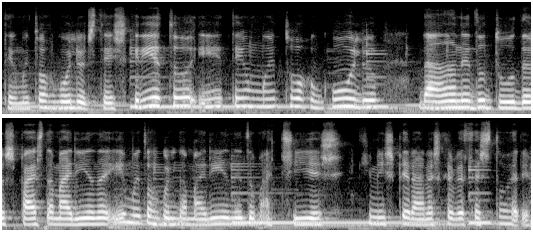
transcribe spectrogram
tenho muito orgulho de ter escrito e tenho muito orgulho da Ana e do Duda, os pais da Marina, e muito orgulho da Marina e do Matias, que me inspiraram a escrever essa história.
